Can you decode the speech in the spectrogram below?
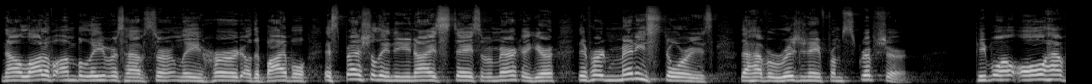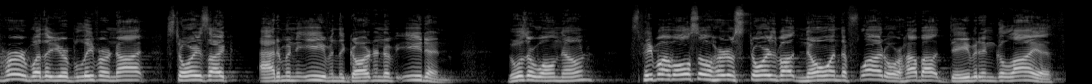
Now, a lot of unbelievers have certainly heard of the Bible, especially in the United States of America here. They've heard many stories that have originated from Scripture. People all have heard, whether you're a believer or not, stories like Adam and Eve in the Garden of Eden. Those are well known. People have also heard of stories about Noah and the flood, or how about David and Goliath?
